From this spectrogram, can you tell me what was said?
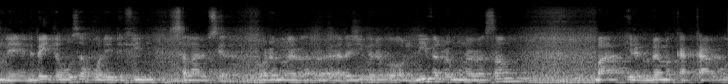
ne peita usa pode definir salário será o regime o nível de remuneração ba ira gubema kar cargo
